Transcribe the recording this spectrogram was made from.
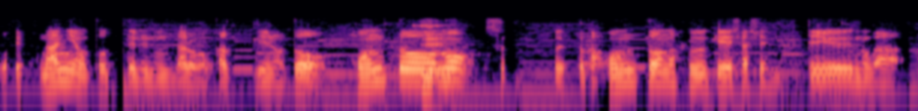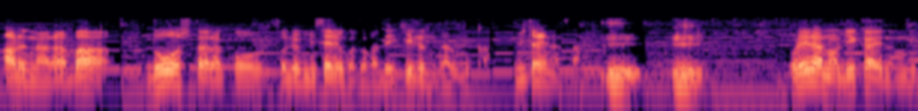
俺は何を撮ってるんだろうかっていうのと、本当のプとか、本当の風景写真っていうのがあるならば、どうしたらこう、それを見せることができるんだろうか、みたいなさ。うん。うん。俺らの理解のむ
